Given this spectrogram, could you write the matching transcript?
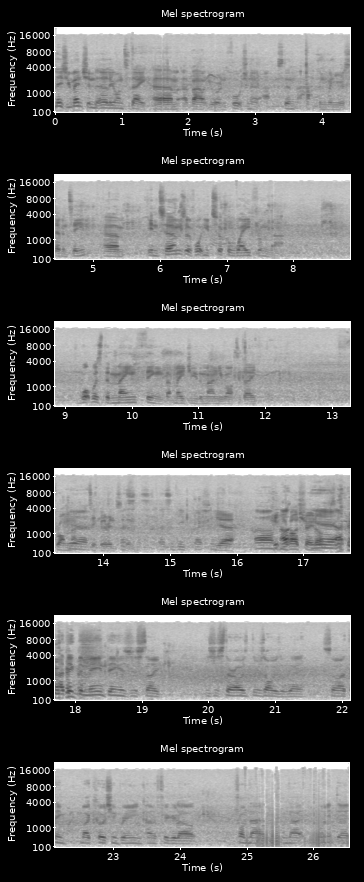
Les, you mentioned earlier on today um, about your unfortunate accident that happened when you were 17. Um, in terms of what you took away from that, what was the main thing that made you the man you are today from that particular incident? that's a deep question. Yeah. Um, Hit you hard straight off. yeah, I, I think the main thing is just like, it's just there always there's always a way. So I think my coaching brain kind of figured out from that from that point that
